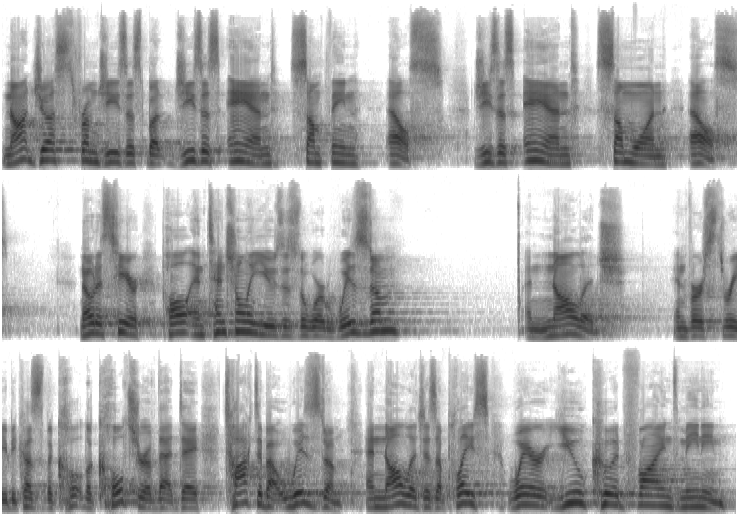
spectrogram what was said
not just from Jesus, but Jesus and something else. Jesus and someone else. Notice here, Paul intentionally uses the word wisdom and knowledge in verse 3 because the, the culture of that day talked about wisdom and knowledge as a place where you could find meaning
